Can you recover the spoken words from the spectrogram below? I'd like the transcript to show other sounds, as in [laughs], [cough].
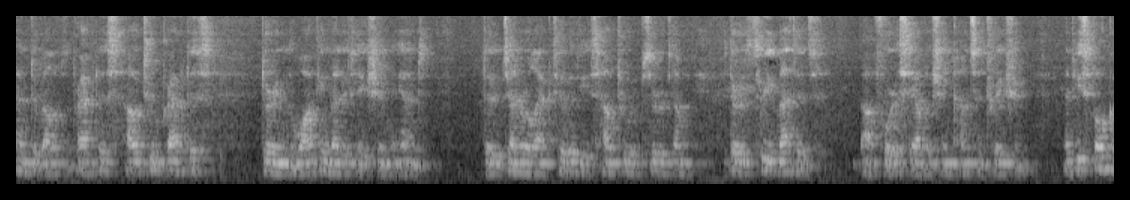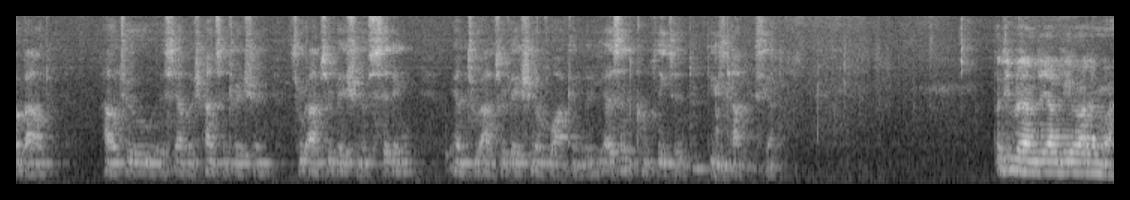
and develop the practice, how to practice during the walking meditation and the general activities, how to observe them. There are three methods uh, for establishing concentration. And he spoke about how to establish concentration through observation of sitting and through observation of walking, but he hasn't completed these topics yet. တတိပဒံတရား၄ပါးထဲမှာ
